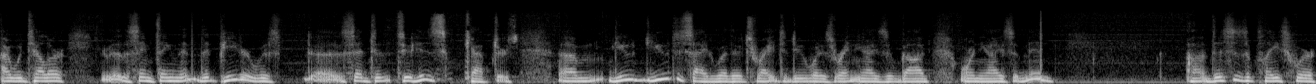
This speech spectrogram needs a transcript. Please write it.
I would tell her the same thing that, that Peter was uh, said to to his captors. Um, you you decide whether it's right to do what is right in the eyes of God or in the eyes of men. Uh, this is a place where,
